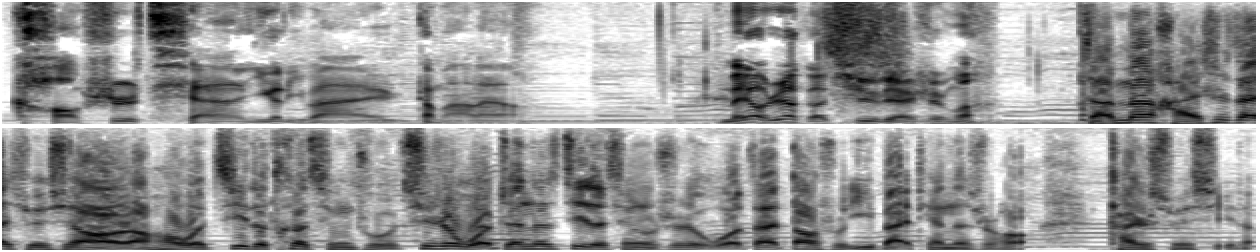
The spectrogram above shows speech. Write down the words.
考试前一个礼拜干嘛了呀？没有任何区别是吗？咱们还是在学校然后我记得特清楚。其实我真的记得清楚是我在倒数一百天的时候开始学习的。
